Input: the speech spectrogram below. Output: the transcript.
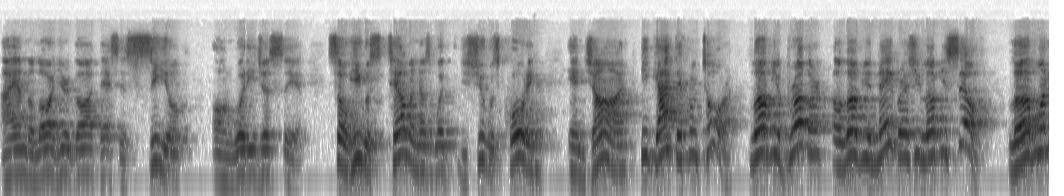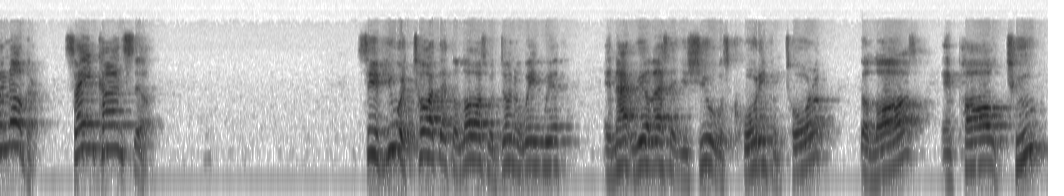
I am the Lord your God, that's his seal on what he just said. So he was telling us what Yeshua was quoting in John. He got that from Torah. Love your brother or love your neighbor as you love yourself. Love one another. Same concept. See, if you were taught that the laws were done away with, and not realize that Yeshua was quoting from Torah, the laws, and Paul too,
